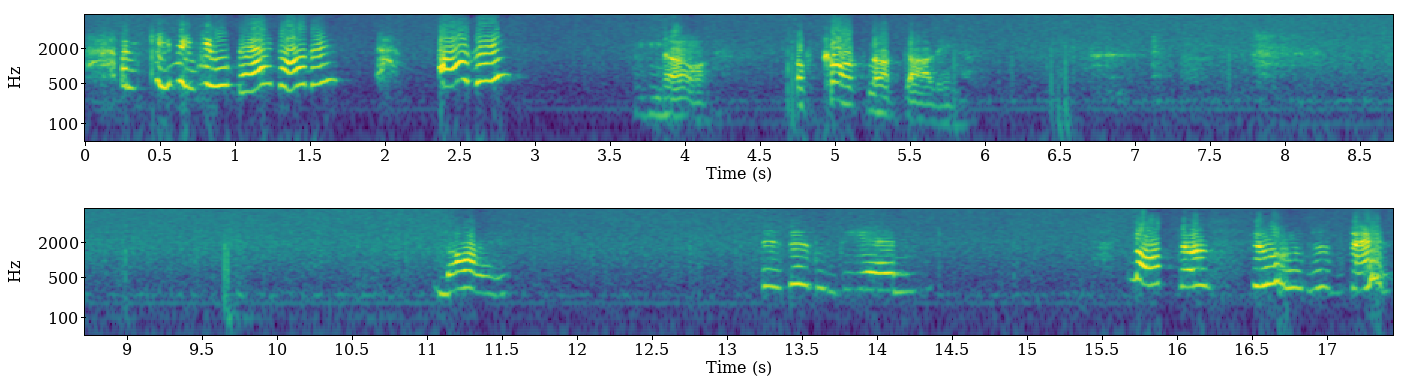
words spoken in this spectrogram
I'm keeping you back, are they? Are they? No, of course not, darling. Norris, this isn't the end. Not so soon as this.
